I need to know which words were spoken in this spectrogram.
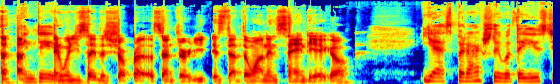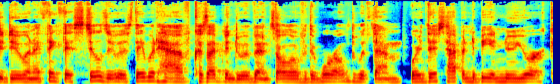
Indeed. and when you say the Chopra Center, is that the one in San Diego? Yes, but actually, what they used to do, and I think they still do, is they would have, because I've been to events all over the world with them, where this happened to be in New York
